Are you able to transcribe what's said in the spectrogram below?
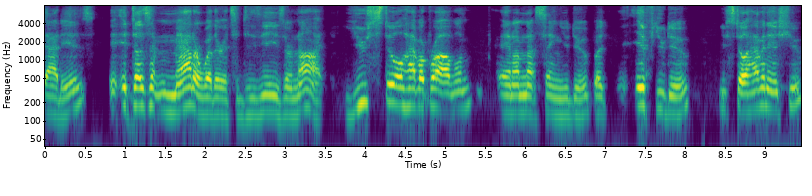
that is it, it doesn't matter whether it's a disease or not. You still have a problem and i'm not saying you do but if you do you still have an issue.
